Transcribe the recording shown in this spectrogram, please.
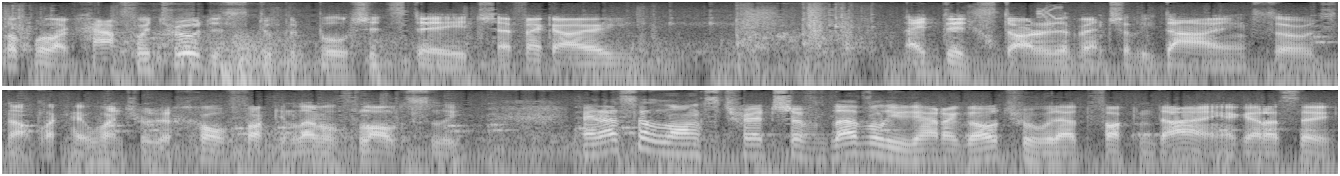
Look, we're like halfway through this stupid bullshit stage. I think I... I did start it eventually dying, so it's not like I went through the whole fucking level flawlessly. And that's a long stretch of level you gotta go through without fucking dying, I gotta say.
